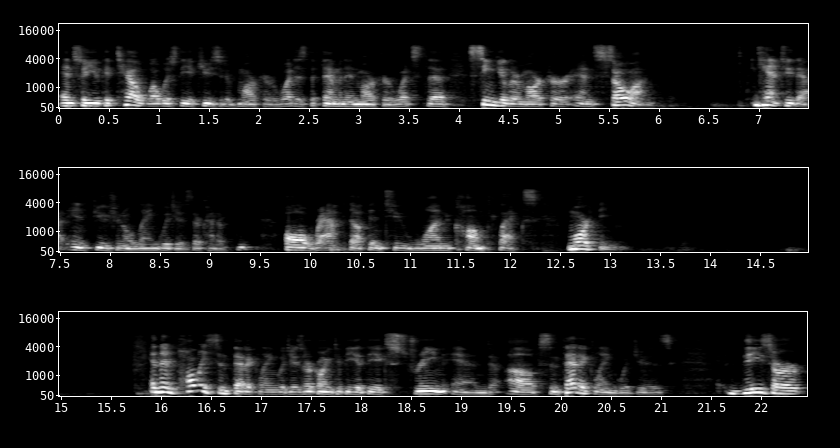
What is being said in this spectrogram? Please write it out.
And so you could tell what was the accusative marker, what is the feminine marker, what's the singular marker, and so on. You can't do that in fusional languages. They're kind of all wrapped up into one complex morpheme. And then polysynthetic languages are going to be at the extreme end of synthetic languages. These are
